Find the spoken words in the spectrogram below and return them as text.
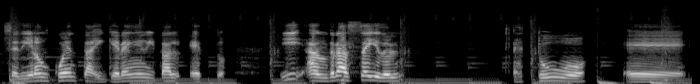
se dieron cuenta y quieren evitar esto. Y András Seidel estuvo eh,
